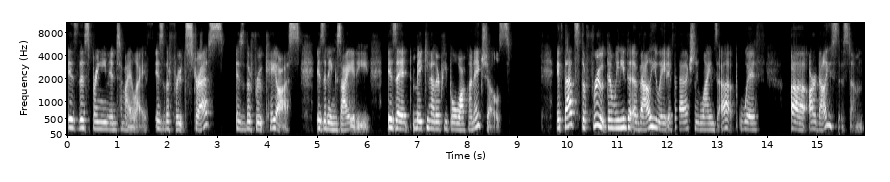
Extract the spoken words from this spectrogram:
is this bringing into my life? Is the fruit stress? Is the fruit chaos? Is it anxiety? Is it making other people walk on eggshells? If that's the fruit, then we need to evaluate if that actually lines up with uh, our value system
